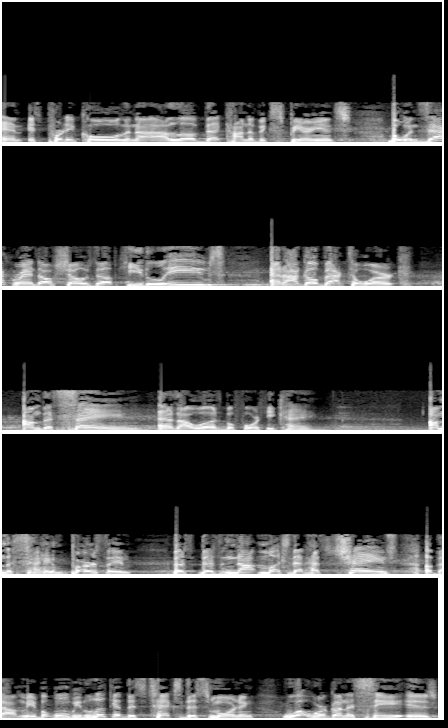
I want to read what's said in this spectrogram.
and it's pretty cool, and I, I love that kind of experience. But when Zach Randolph shows up, he leaves, and I go back to work. I'm the same as I was before he came. I'm the same person there's, there's not much that has changed about me. But when we look at this text this morning, what we're going to see is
